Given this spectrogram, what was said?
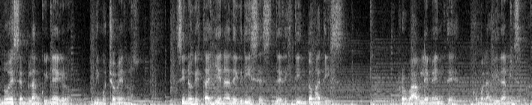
no es en blanco y negro, ni mucho menos, sino que está llena de grises de distinto matiz, probablemente como la vida misma.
